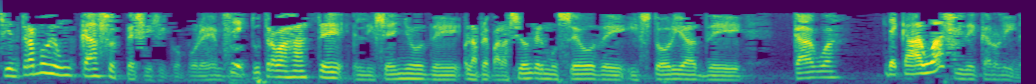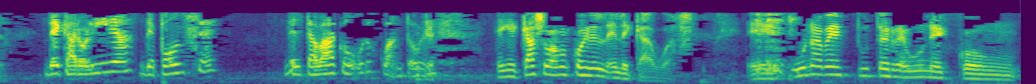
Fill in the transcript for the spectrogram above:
si entramos en un caso específico, por ejemplo, tú trabajaste el diseño de la preparación del Museo de Historia de Caguas. De Caguas. Y de Carolina. De Carolina, de Ponce, del Tabaco, unos cuantos. En el caso, vamos a coger el de Caguas. Eh, una vez tú te reúnes con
